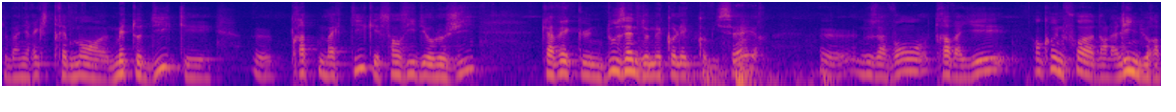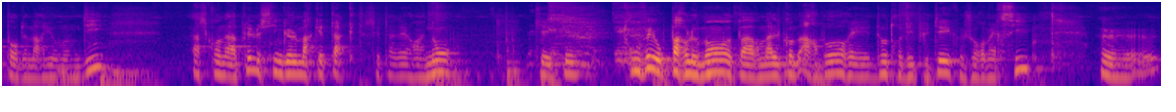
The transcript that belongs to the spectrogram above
de manière extrêmement euh, méthodique et pragmatique et sans idéologie, qu'avec une douzaine de mes collègues commissaires, euh, nous avons travaillé, encore une fois, dans la ligne du rapport de Mario Mondi, à ce qu'on a appelé le Single Market Act, c'est-à-dire un nom qui a été trouvé au Parlement par Malcolm Harbour et d'autres députés que je remercie. Euh,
